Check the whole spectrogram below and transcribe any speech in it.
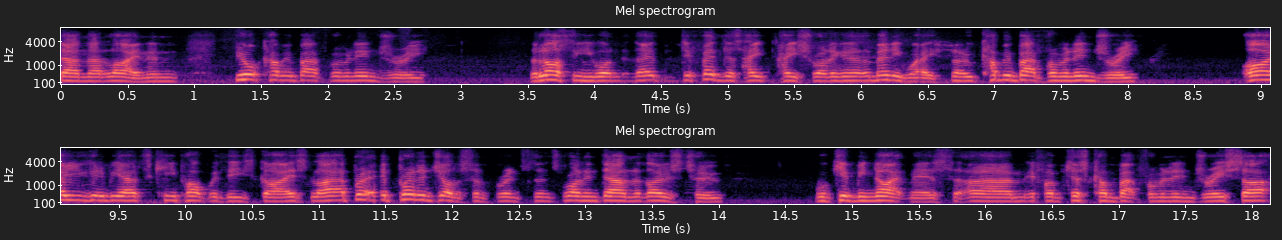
down that line, and if you're coming back from an injury, the last thing you want, the defenders hate pace running at them anyway. So coming back from an injury, are you going to be able to keep up with these guys? Like Brennan Johnson, for instance, running down at those two will give me nightmares um, if I've just come back from an injury. So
